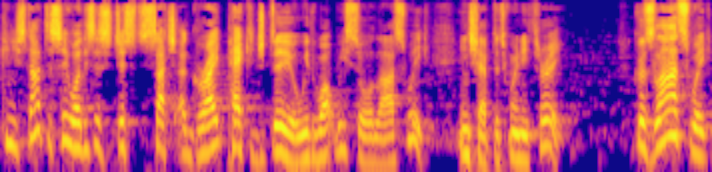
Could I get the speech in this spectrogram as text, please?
Can you start to see why this is just such a great package deal with what we saw last week in chapter 23? Because last week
